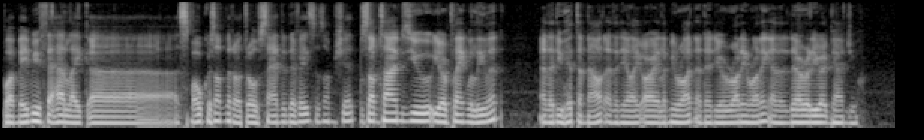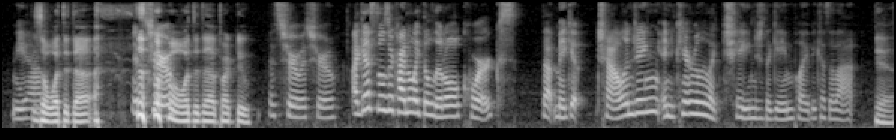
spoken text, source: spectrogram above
But maybe if they had like uh smoke or something or throw sand in their face or some shit. Sometimes you you're playing with Leland, and then you hit them down, and then you're like, all right, let me run, and then you're running, running, and then they're already right behind you. Yeah. So what did the it's true. what did the perk do? It's true, it's true. I guess those are kind of like the little quirks that make it challenging, and you can't really like change the gameplay because of that. Yeah.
